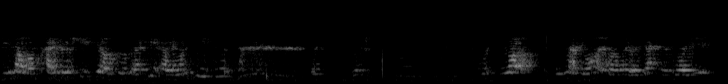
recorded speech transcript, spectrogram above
学校能开车睡觉，做在电脑游戏。我我我希望学校永远都没有家庭作业。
